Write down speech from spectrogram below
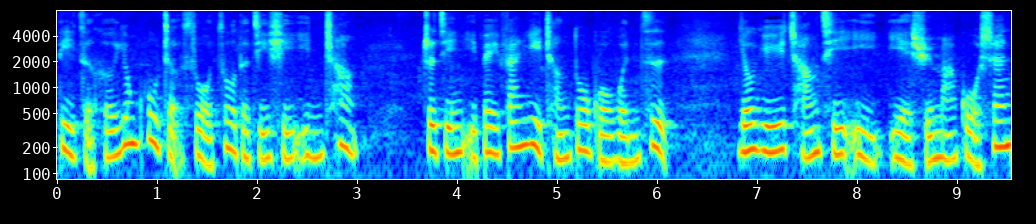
弟子和拥护者所做的即席吟唱，至今已被翻译成多国文字。由于长期以野荨麻裹身，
